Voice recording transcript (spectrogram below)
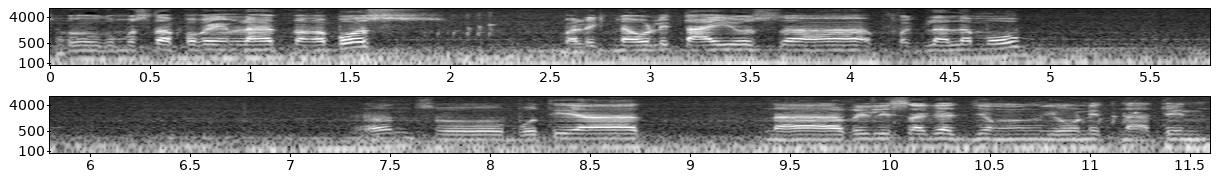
So kumusta po kayong lahat mga boss? Balik na ulit tayo sa paglalamob yan so buti at na release agad yung unit natin.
